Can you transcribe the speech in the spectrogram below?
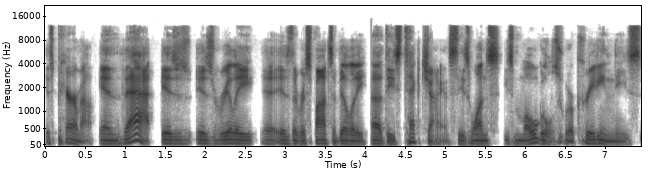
is paramount. And that is is really uh, is the responsibility of these tech giants, these ones, these moguls who are creating these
